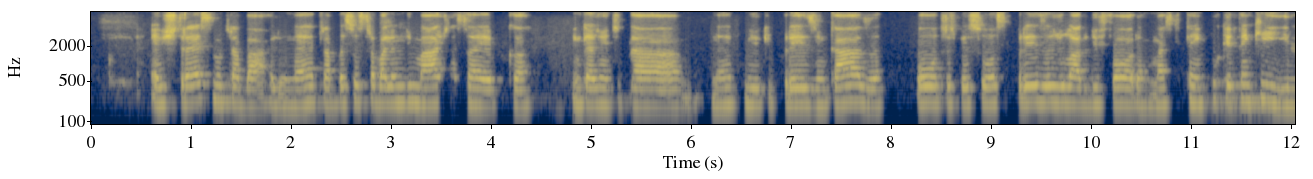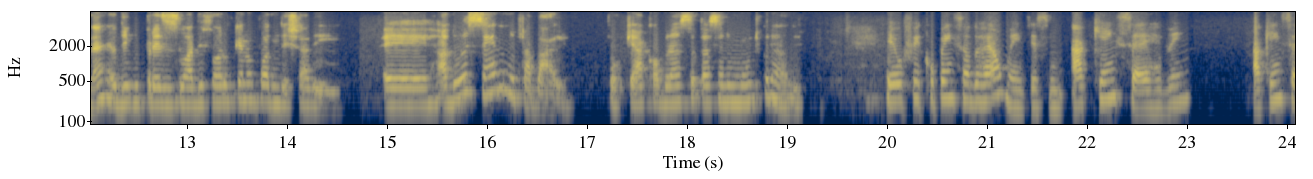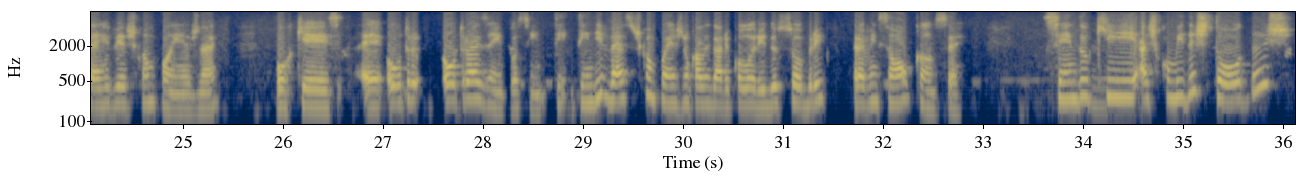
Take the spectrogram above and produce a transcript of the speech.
É o estresse no trabalho, né? Pessoas trabalhando demais nessa época em que a gente está né, meio que preso em casa, outras pessoas presas do lado de fora, mas que tem, porque tem que ir, né? Eu digo presas do lado de fora porque não podem deixar de ir. É, adoecendo no trabalho, porque a cobrança está sendo muito grande. Eu fico pensando realmente, assim, a quem servem a quem serve as campanhas, né? Porque é, outro, outro exemplo, assim, tem, tem diversas campanhas no calendário colorido sobre prevenção ao câncer, sendo que as comidas todas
